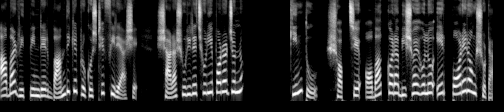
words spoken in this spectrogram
আবার হৃৎপিণ্ডের বাম দিকের প্রকোষ্ঠে ফিরে আসে। সারা শরীরে ছড়িয়ে পড়ার জন্য? কিন্তু সবচেয়ে অবাক করা বিষয় হল এর পরের অংশটা।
